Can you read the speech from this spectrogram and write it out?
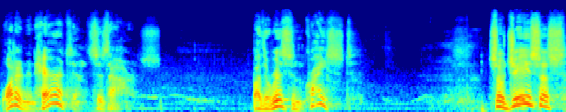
What an inheritance is ours. by the risen Christ. So Jesus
